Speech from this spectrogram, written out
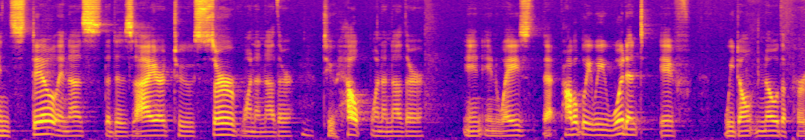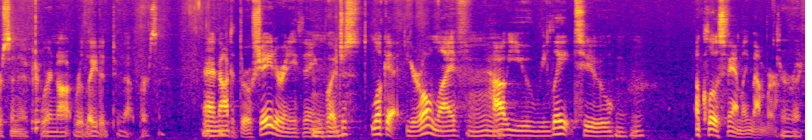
instill in us the desire to serve one another, hmm. to help one another in, in ways that probably we wouldn't if we don't know the person, if we're not related to that person. and mm-hmm. not to throw shade or anything, but mm-hmm. just look at your own life, mm. how you relate to mm-hmm. a close family member. Correct.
